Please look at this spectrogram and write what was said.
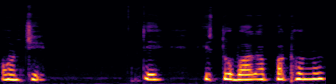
ਪਹੁੰਚੇ। ਤੇ ਇਸ ਤੋਂ ਬਾਅਦ ਆਪਾਂ ਤੁਹਾਨੂੰ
